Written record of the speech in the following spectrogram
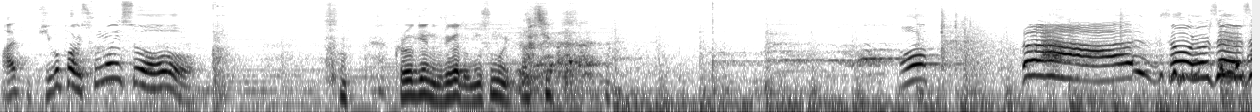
아 좀 비겁하게 숨어 있어. 그러기엔 우리가 너무 숨어 있다 지금. 어? 아! 형 열쇠 열쇠!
